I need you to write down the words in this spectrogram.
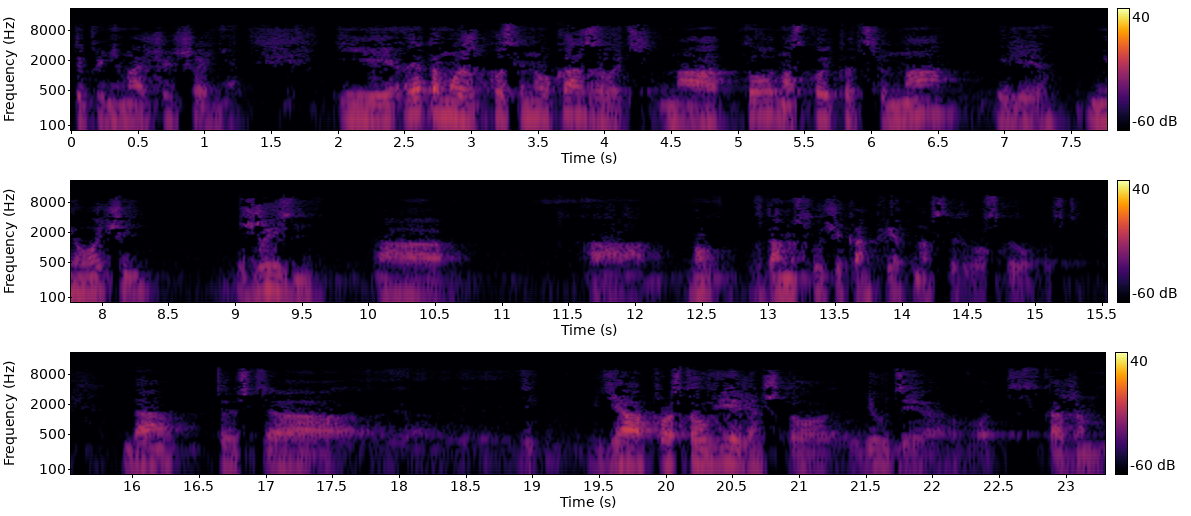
ты принимаешь решение. И это может косвенно указывать на то, насколько цена или не очень жизнь, а, а, ну, в данном случае конкретно в Свердловской области. Да? То есть а, я просто уверен, что люди, вот, скажем,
